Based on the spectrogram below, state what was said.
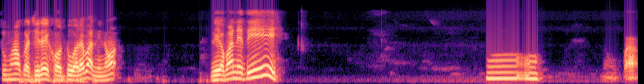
ซุมเฮาก็สิได้ขอตัวได้บัดนี้เนาะเรียกมาเนี่ยติอืมอืมน้องปัง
